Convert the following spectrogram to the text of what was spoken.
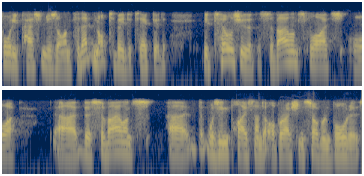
40 passengers on, for that not to be detected, it tells you that the surveillance flights or uh, the surveillance uh, that was in place under Operation Sovereign Borders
